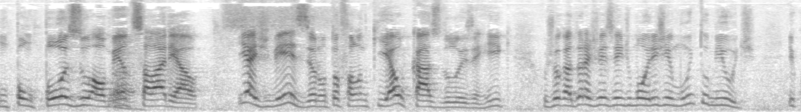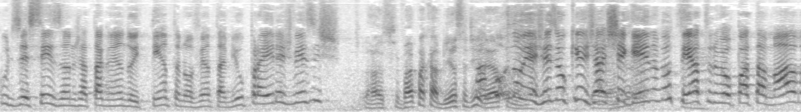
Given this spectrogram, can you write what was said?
um pomposo aumento É. salarial. E às vezes, eu não estou falando que é o caso do Luiz Henrique, o jogador às vezes vem de uma origem muito humilde. E com 16 anos já está ganhando 80, 90 mil, para ele às vezes Ah, Isso vai pra cabeça ah, direto. bom, não, né? e às vezes é o que? Já cheguei no meu teto, no meu patamar,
